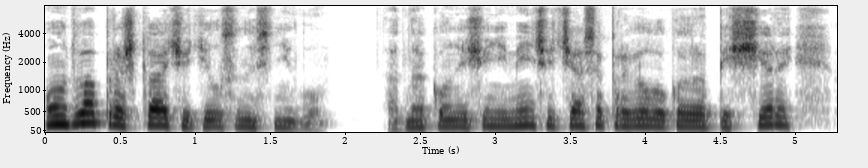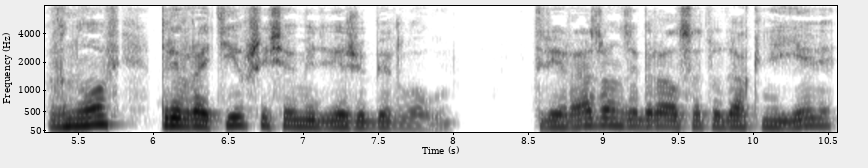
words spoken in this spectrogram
он в два прыжка очутился на снегу. Однако он еще не меньше часа провел около пещеры, вновь превратившейся в медвежью берлогу. Три раза он забирался туда к Нееве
